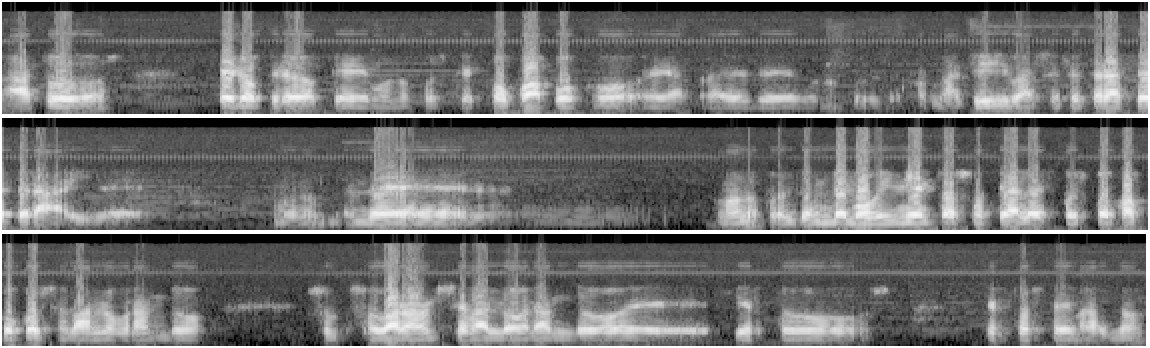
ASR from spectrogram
a todos, pero creo que, bueno, pues que poco a poco, eh, a través de, bueno, pues de formativas, etcétera, etcétera, y de, bueno, de, bueno, pues de movimientos sociales, pues poco a poco se van logrando se van logrando eh, ciertos, ciertos temas, ¿no?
